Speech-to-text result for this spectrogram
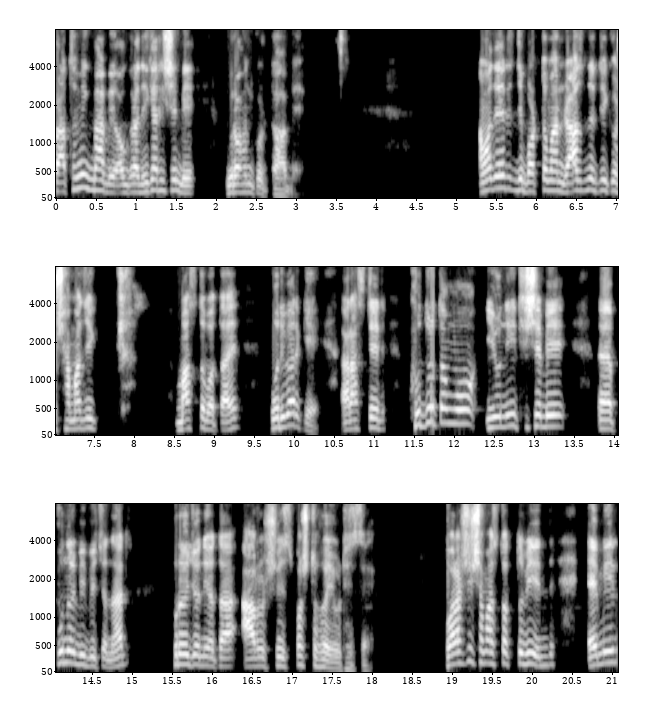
প্রাথমিকভাবে অগ্রাধিকার হিসেবে গ্রহণ করতে হবে। আমাদের যে বর্তমান রাজনৈতিক ও সামাজিক বাস্তবতায় পরিবারকে রাষ্ট্রের ক্ষুদ্রতম ইউনিট হিসেবে পুনর্বিবেচনার প্রয়োজনীয়তা আরও সুস্পষ্ট হয়ে উঠেছে। ফরাসি সমাজতত্ত্ববিদ এমিল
